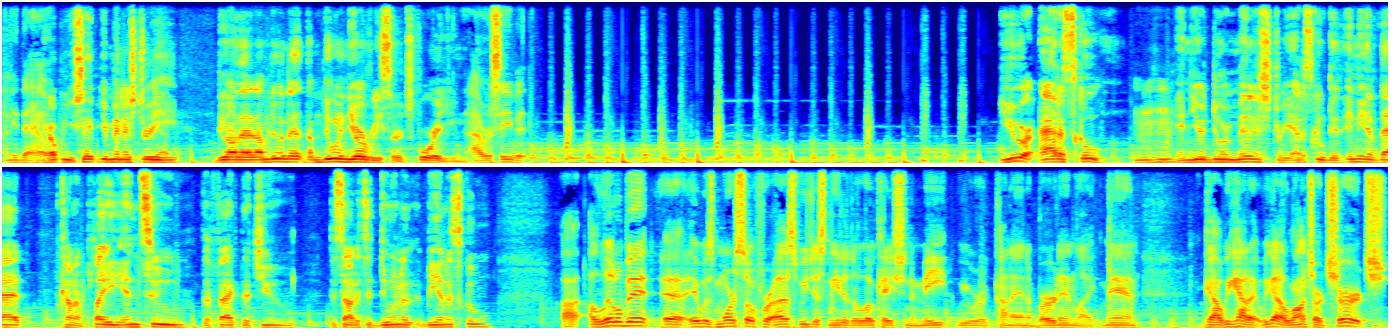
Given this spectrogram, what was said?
I need that help. helping you shape your ministry, Yep. do all that. I'm doing that. I'm doing your research for you. I receive it. You are at a school Mm-hmm. and you're doing ministry at a school. Did any of that kind of play into the fact that you decided to do in a, be in a school? A little bit. Uh, it was more so for us. We just needed a location to meet. We were kind of in a burden. Like, man, God, we gotta we gotta launch our church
